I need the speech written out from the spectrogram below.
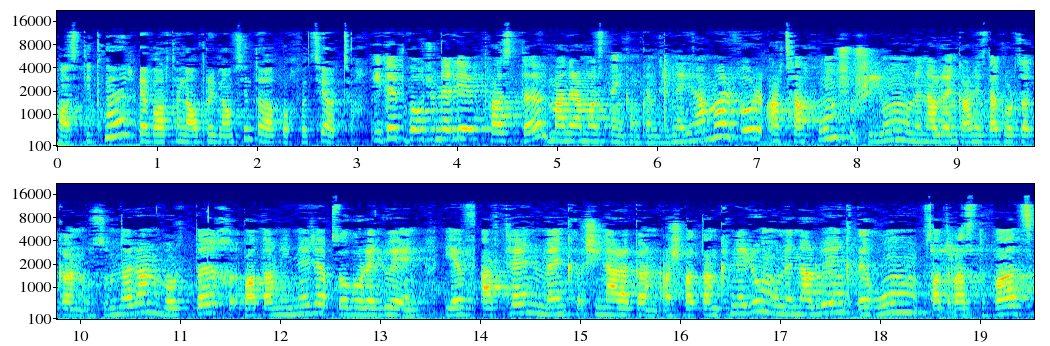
հաստիկն էր եւ արդեն ապրիլ ամսին տեղափոխվեցի Արցախ։ Իդեպ ողջունելի է փաստը մանրամասնենք ունկնդիրների համար, որ Արցախում, Շուշիում ունենալու են արհեստագործական ուսումնարան, որտեղ պատանիները սովորելու են եւ արդեն մենք շինարական աշխատանքներում ունենալու ենք տեղում պատրաստված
